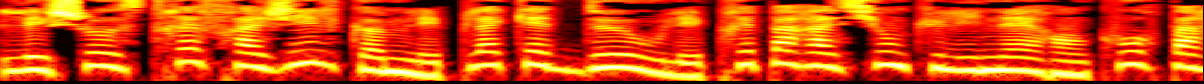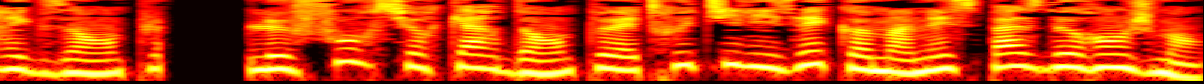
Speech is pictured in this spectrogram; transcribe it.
les choses très fragiles comme les plaquettes d'œufs ou les préparations culinaires en cours par exemple, le four sur cardan peut être utilisé comme un espace de rangement.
